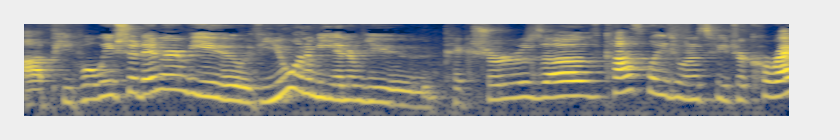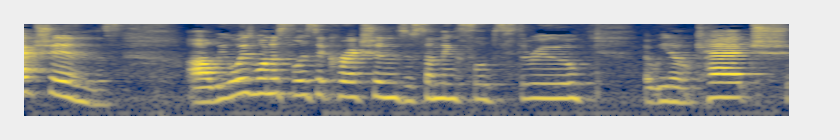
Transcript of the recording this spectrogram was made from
uh, people we should interview. If you want to be interviewed, pictures of cosplays you want us to feature, corrections. Uh, we always want to solicit corrections if something slips through that we don't catch.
